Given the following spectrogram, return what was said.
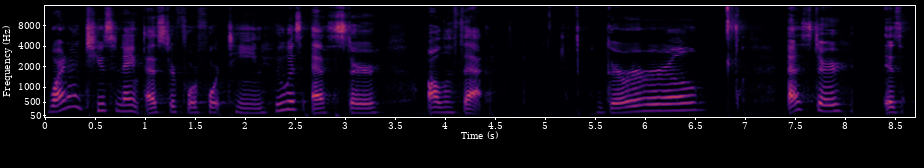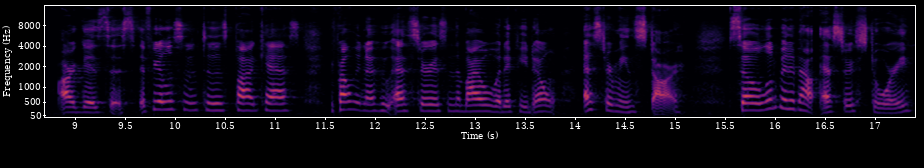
Why did I choose to name Esther 414? Who is Esther? All of that. Girl, Esther is our good sis. If you're listening to this podcast, you probably know who Esther is in the Bible, but if you don't, Esther means star. So, a little bit about Esther's story.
